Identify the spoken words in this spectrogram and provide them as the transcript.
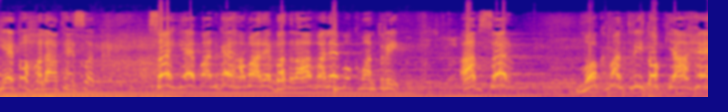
ये तो हालात हैं सर। सर ये बन गए हमारे बदलाव वाले मुख्यमंत्री। अब सर मुख्यमंत्री तो क्या है?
